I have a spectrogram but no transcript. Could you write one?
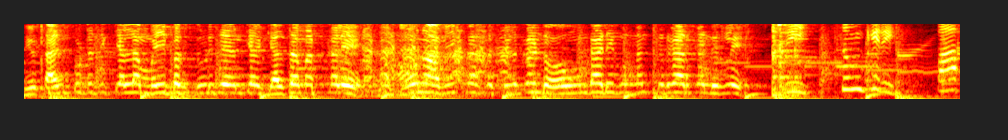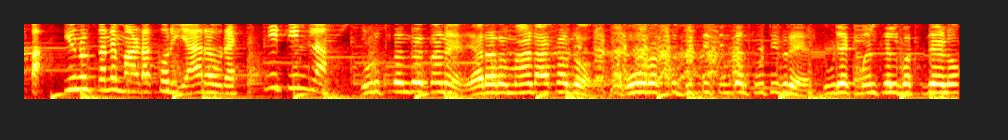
ನೀವು ಸಣ್ಣ ಪುಟ್ಟದಕ್ಕೆಲ್ಲ ಮೈ ಬಗ್ಗೆ ದುಡಿದೆ ಅಂತ ಕೆಲಸ ಮಾಡಿಸ್ಕೊಳ್ಳಿ. ಅವನು ಆ ವೀಕ್ನೆಸ್ ತಿಳ್ಕೊಂಡು ಉಂಡಾಡಿ ಗುಂಡಂಗ್ ತಿರ್ಗಾಡ್ಕೊಂಡಿರ್ಲಿ. ರೀ ಸುಮ್ಕಿರಿ ಪಾಪ ಇವನಿಗೆ ತಾನೇ ಮಾಡಾಕೋರು ಯಾರವ್ರೆ? ನೀ ತಿನ್ಲಾ. ದುಡುತ್ತಂದ್ರೆ ತಾನೆ ಯಾರು ಮಾಡಿ ಹಾಕೋದು. ಮೂರೊತ್ತು ಬಿಟ್ಟು ತಿಂತ ಕೂತಿದ್ರೆ ದುಡಿಯಕ್ ಮನ್ಸಲ್ಲಿ ಬರ್ತದೆ ಹೇಳು.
